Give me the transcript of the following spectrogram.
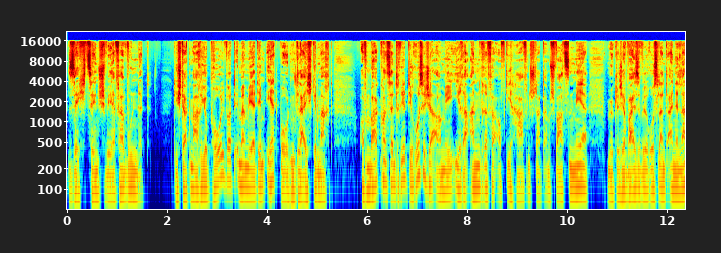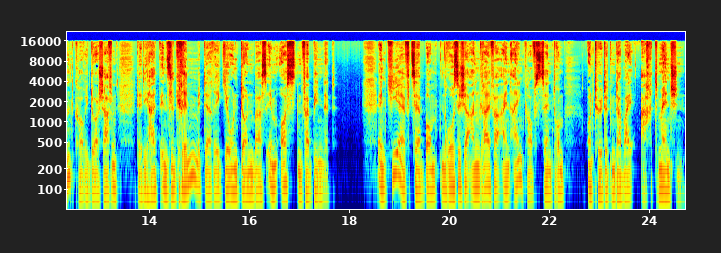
16 schwer verwundet. Die Stadt Mariupol wird immer mehr dem Erdboden gleichgemacht. Offenbar konzentriert die russische Armee ihre Angriffe auf die Hafenstadt am Schwarzen Meer. Möglicherweise will Russland einen Landkorridor schaffen, der die Halbinsel Krim mit der Region Donbass im Osten verbindet. In Kiew zerbombten russische Angreifer ein Einkaufszentrum und töteten dabei acht Menschen.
